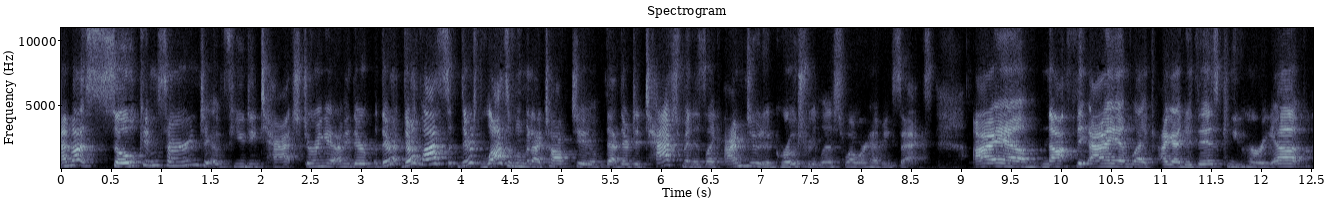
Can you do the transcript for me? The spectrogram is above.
I'm not so concerned if you detach during it. I mean, there, there, there are lots, there's lots of women I talk to that their detachment is like, I'm doing a grocery list while we're having sex. I am not the, I am like, I gotta do this. Can you hurry up?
